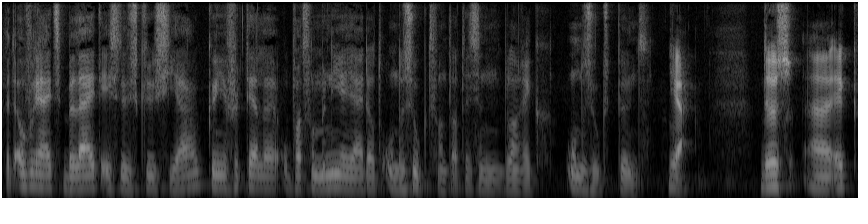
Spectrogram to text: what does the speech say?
Het overheidsbeleid is dus cruciaal. Kun je vertellen op wat voor manier jij dat onderzoekt? Want dat is een belangrijk onderzoekspunt. Ja, dus uh, ik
